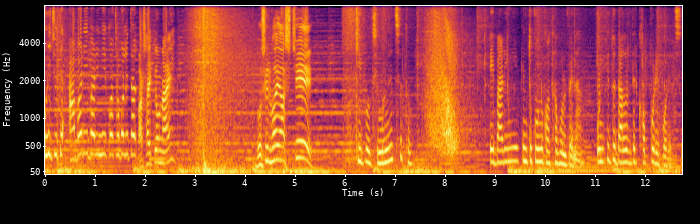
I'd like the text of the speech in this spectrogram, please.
উনি যদি আবার এই বাড়ি নিয়ে কথা বলে তার বাসায় কেউ নাই? বশির ভাই আসছে। কি বলছি মনে আছে তো? এই বাড়ি নিয়ে কিন্তু কোনো কথা বলবে না। উনি কিন্তু দালালদের খপ্পরে পড়েছে।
